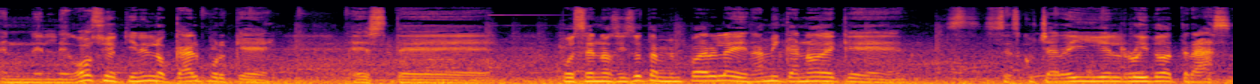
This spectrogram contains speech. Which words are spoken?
en el negocio, aquí en el local, porque este, pues se nos hizo también padre la dinámica, ¿no? De que se escuchara ahí el ruido atrás.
